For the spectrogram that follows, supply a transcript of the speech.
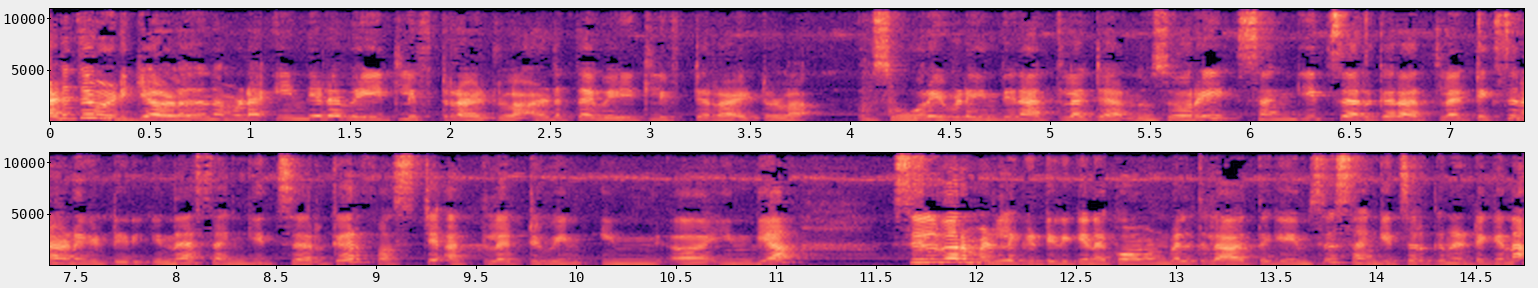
അടുത്ത പഠിക്കാനുള്ളത് നമ്മുടെ ഇന്ത്യയുടെ വെയിറ്റ് ലിഫ്റ്റർ ആയിട്ടുള്ള അടുത്ത വെയിറ്റ് ലിഫ്റ്റർ ആയിട്ടുള്ള സോറി ഇവിടെ ഇന്ത്യൻ അത്ലറ്റ് ആയിരുന്നു. സോറി സംഗീത് സർഗർ അത്ലറ്റിക്സിനാണ് കിട്ടിയിരിക്കുന്നത്. Sangeet Sargar first athlete win India. Silver medal കിട്ടിയിരിക്കുന്ന കോമൺവെൽത്തിൽ ആദ്യത്തെ ഗെയിംസ് സംഗീത് സർക്കിന് ഇട്ടിരിക്കുന്ന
